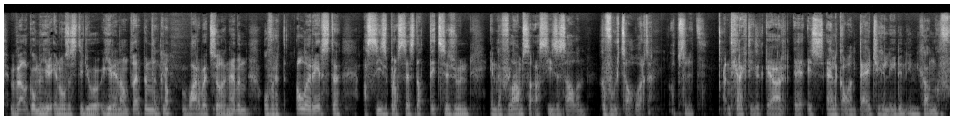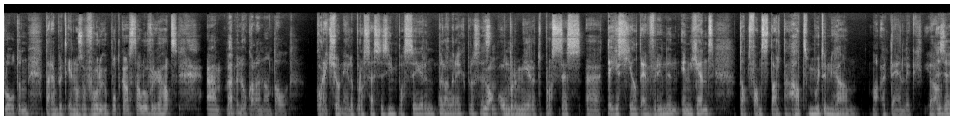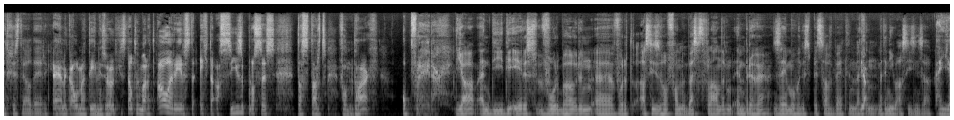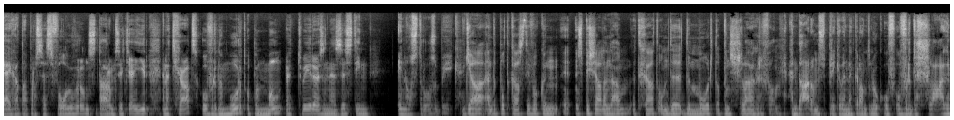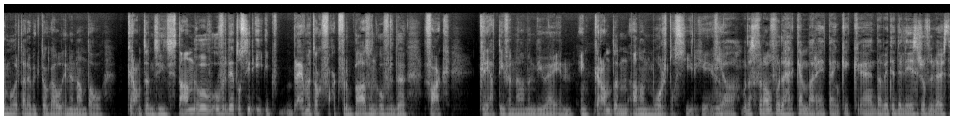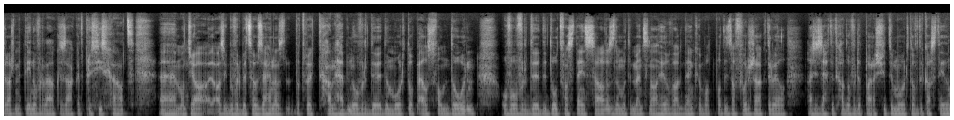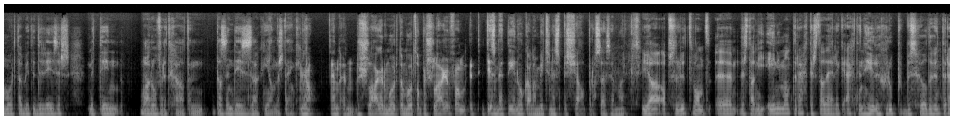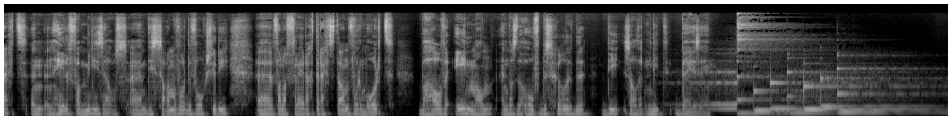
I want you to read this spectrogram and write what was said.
Welkom hier in onze studio hier in Antwerpen, waar we het zullen hebben over het allereerste assiseproces dat dit seizoen in de Vlaamse assisezalen gevoerd zal worden. Absoluut. Het gerechtelijk jaar eh, is eigenlijk al een tijdje geleden in gang gefloten. Daar hebben we het in onze vorige podcast al over gehad. Ehm, we hebben ook al een aantal correctionele processen zien passeren. Belangrijke processen. Ja, onder meer het proces eh, tegen Schild en Vrienden in Gent, dat van start had moeten gaan, maar uiteindelijk ja, Is uitgesteld eigenlijk. eigenlijk al meteen is uitgesteld. Maar het allereerste echte assiseproces, dat start vandaag op vrijdag. Ja, en die, die eer is voorbehouden eh, voor het Assisehof van West-Vlaanderen in Brugge. Zij mogen de spits afbijten met, Ja. een, met een nieuwe assisenzaak. En jij gaat dat proces volgen voor ons, daarom zit jij hier. En het gaat over de moord op een man uit 2016 in Oost-Rozenbeek. Ja, en de podcast heeft ook een, een speciale naam. Het gaat om de, de moord op een slager van. En daarom spreken we in de kranten ook over, over de slagermoord. Daar heb ik toch al in een aantal kranten zien staan over, over dit dossier. Ik, ik blijf me toch vaak verbazen over de vaak creatieve namen die wij in, in kranten aan een moorddossier geven. Ja, maar dat is vooral voor de herkenbaarheid, denk ik. Eh, dan weten de lezers of de luisteraars meteen over welke zaak het precies gaat. Eh, want ja, als ik bijvoorbeeld zou zeggen als- dat we het gaan hebben over de, de moord op Els van Doorn of over de, de dood van Stijn Sales, dan moeten mensen al heel vaak denken, wat, wat is dat voor zaak? Terwijl als je zegt het gaat over de parachutemoord of de kasteelmoord, dan weten de lezers meteen waarover het gaat. En dat is in deze zaak niet anders, denk ik. Ja, en, en de slagermoord, de moord op een slager van... Het, het is meteen ook al een beetje een speciaal proces, hè Mark? Ja, absoluut. Want eh, er staat niet één iemand terecht, er staat eigenlijk echt een hele groep beschuldigden terecht. Een, een hele familie zelfs, eh, die samen voor de volksjury eh, vanaf vrijdag terechtstaan voor moord. Behalve één man, en dat is de hoofdbeschuldigde, die zal er niet bij zijn.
